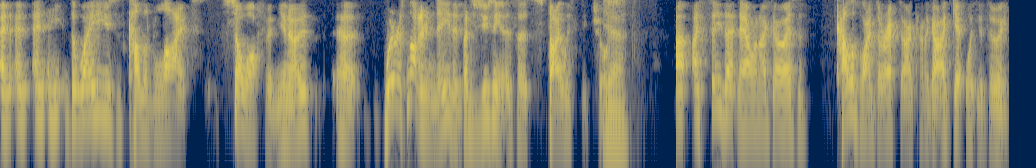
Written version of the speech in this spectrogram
And and and he, the way he uses colored light so often, you know, uh, where it's not even needed, but he's using it as a stylistic choice. Yeah. I, I see that now, and I go as a colorblind director, I kind of go, I get what you're doing.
